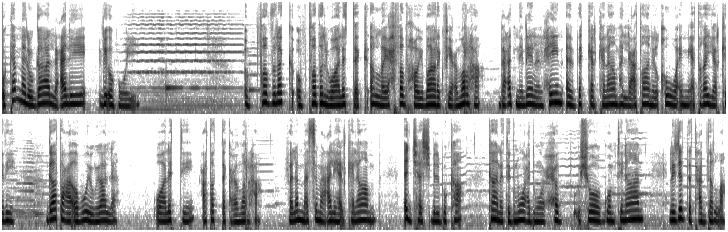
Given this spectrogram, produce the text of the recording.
وكمل وقال علي لأبوي. بفضلك وبفضل والدتك الله يحفظها ويبارك في عمرها. بعدني ليلة الحين أتذكر كلامها اللي عطاني القوة إني أتغير كذي. قاطع أبوي وقال له والدتي عطتك عمرها. فلما سمع علي هالكلام أجهش بالبكاء. كانت دموع دموع حب وشوق وامتنان لجدة عبد الله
